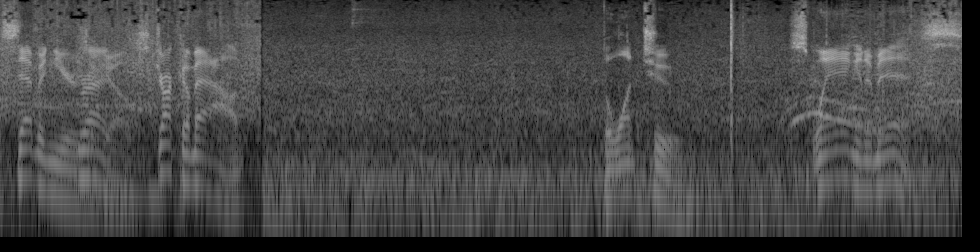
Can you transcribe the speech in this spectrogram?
seven years Right. ago. Struck him out. The one-two, swing and a miss.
